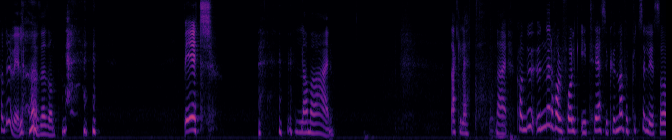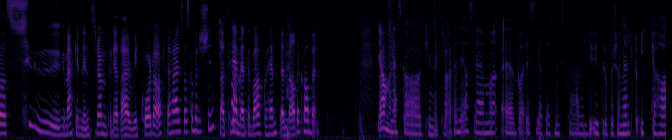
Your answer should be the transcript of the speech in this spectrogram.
Hva du vil? så er det sånn Bitch! La meg være. Det er ikke lett. Nei. Kan du underholde folk i tre sekunder, for plutselig så suger Mac-en min strøm fordi at jeg recorder alt det her, så jeg skal bare skynde meg tre meter bak og hente en ladekabel. Ja, men jeg skal kunne klare det. Altså, jeg må eh, bare si at jeg syns det er veldig uprofesjonelt å ikke ha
